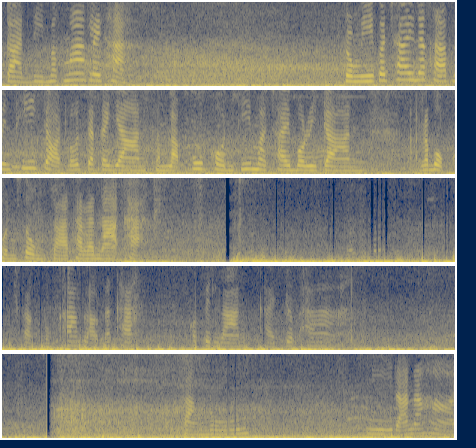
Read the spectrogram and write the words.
ากาศดีมากๆเลยค่ะ ตรงนี้ก็ใช่นะคะเป็นที่จอดรถจักรยานสำหรับผู้คนที่มาใช้บริการระบบขนส่งสาธารณะค่ะ ฝั่งตรงข้ามเรานะคะ ก็เป็นร้านขายเสื้อผ้า ฝั่งนู้นมีร้านอาหาร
